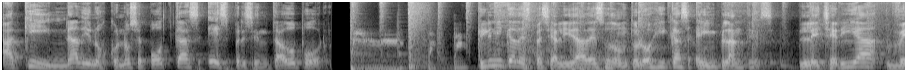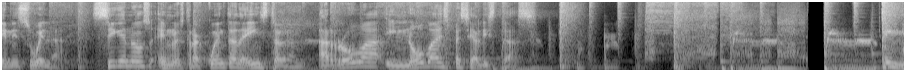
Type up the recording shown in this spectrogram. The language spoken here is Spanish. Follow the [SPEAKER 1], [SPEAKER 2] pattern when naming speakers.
[SPEAKER 1] Aquí Nadie nos conoce podcast es presentado por Clínica de Especialidades Odontológicas e Implantes, Lechería Venezuela. Síguenos en nuestra cuenta de Instagram, arroba Innova Especialistas.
